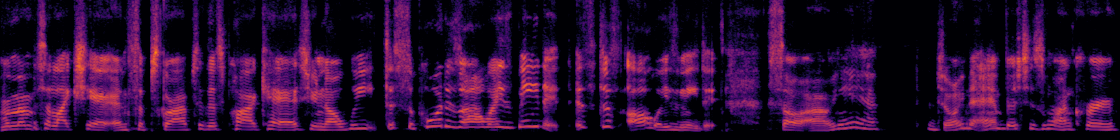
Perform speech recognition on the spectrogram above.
remember to like, share, and subscribe to this podcast. You know, we the support is always needed. It's just always needed. So um yeah, join the ambitious one crew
